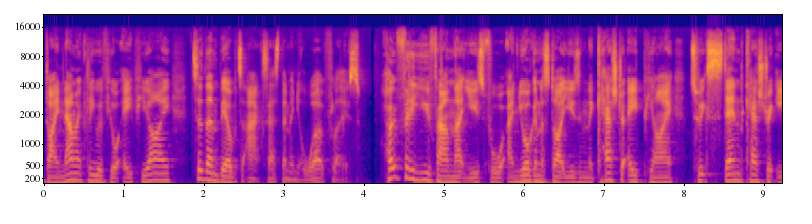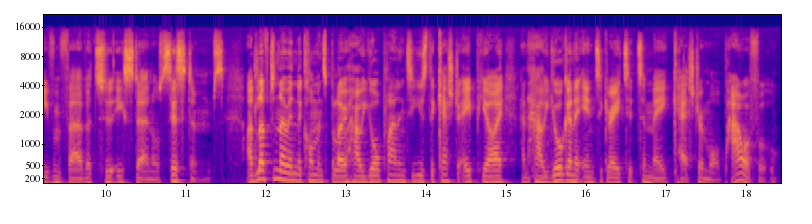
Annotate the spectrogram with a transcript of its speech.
dynamically with your API to then be able to access them in your workflows. Hopefully you found that useful and you're going to start using the Kestra API to extend Kestra even further to external systems. I'd love to know in the comments below how you're planning to use the Kestra API and how you're going to integrate it to make Kestra more powerful.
